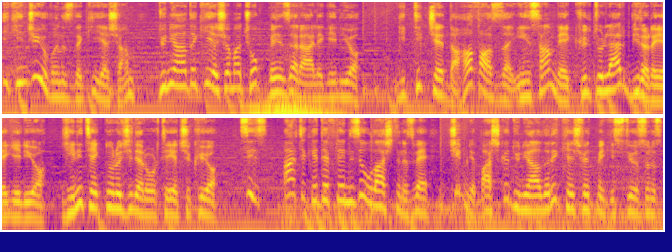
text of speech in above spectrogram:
İkinci yuvanızdaki yaşam, dünyadaki yaşama çok benzer hale geliyor. Gittikçe daha fazla insan ve kültürler bir araya geliyor. Yeni teknolojiler ortaya çıkıyor. Siz artık hedeflerinize ulaştınız ve şimdi başka dünyaları keşfetmek istiyorsunuz.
